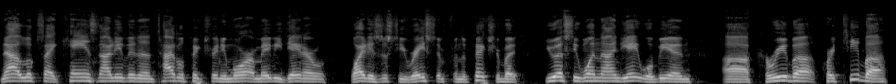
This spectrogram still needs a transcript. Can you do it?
Now it looks like Cain's not even in the title picture anymore, or maybe Dana White has just erased him from the picture. But UFC 198 will be in uh, Cariba, Curitiba,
